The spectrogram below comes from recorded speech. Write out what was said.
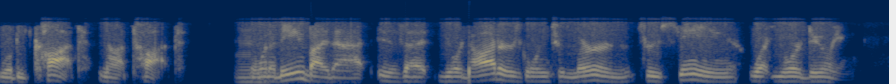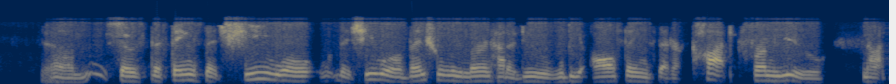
will be caught, not taught. Mm. And what I mean by that is that your daughter is going to learn through seeing what you're doing. Yeah. Um, so the things that she will that she will eventually learn how to do will be all things that are caught from you, not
